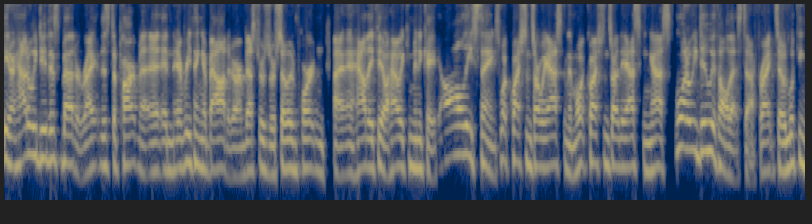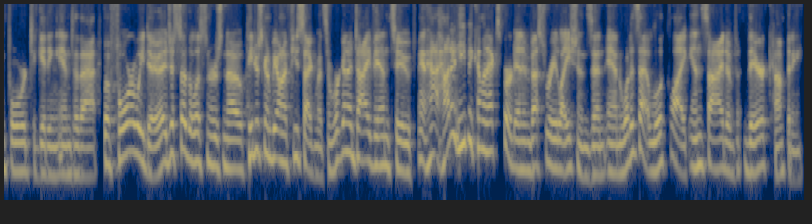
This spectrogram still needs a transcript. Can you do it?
You know, how do we do this better, right? This department and everything about it. Our investors are so important uh, and how they feel, how we communicate, all these things. What questions are we asking them? What questions are they asking us? What do we do with all that stuff, right? So looking forward to getting into that. Before we do, just so the listeners know, Peter's going to be on a few segments and we're going to dive into, man, how, how did he become an expert in investor relations and, and what does that look like inside of their company,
